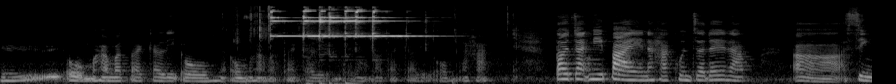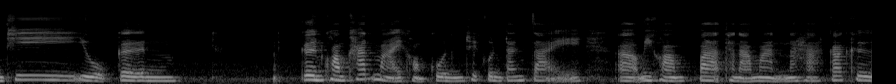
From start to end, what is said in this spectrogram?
อื้อโอมหามาตากาลีโอมโอมหามาตากาลีโอมหามาตากาลีโอมนะคะ ต่อจากนี้ไปนะคะ คุณจะได้รับ สิ่งที่อยู่เกินเกินความคาดหมายของคุณที่คุณตั้งใจมีความปรารถนามันนะคะ ก็คือ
